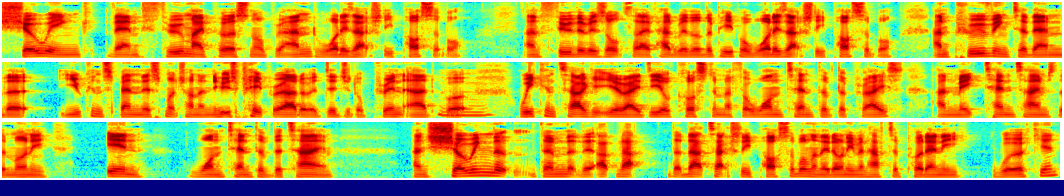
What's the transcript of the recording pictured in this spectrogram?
showing them through my personal brand what is actually possible. And through the results that I've had with other people, what is actually possible, and proving to them that you can spend this much on a newspaper ad or a digital print ad, but mm-hmm. we can target your ideal customer for one tenth of the price and make 10 times the money in one tenth of the time and showing that, them that, that that that that's actually possible and they don't even have to put any work in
